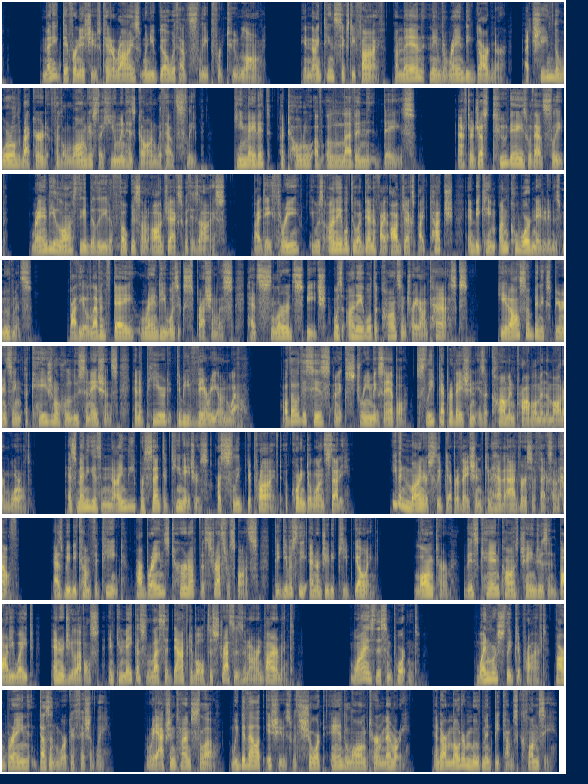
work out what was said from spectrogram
Many different issues can arise when you go without sleep for too long. In 1965, a man named Randy Gardner achieved the world record for the longest a human has gone without sleep. He made it a total of 11 days. After just two days without sleep, Randy lost the ability to focus on objects with his eyes. By day three, he was unable to identify objects by touch and became uncoordinated in his movements. By the eleventh day, Randy was expressionless, had slurred speech, was unable to concentrate on tasks. He had also been experiencing occasional hallucinations and appeared to be very unwell. Although this is an extreme example, sleep deprivation is a common problem in the modern world. As many as 90% of teenagers are sleep deprived, according to one study. Even minor sleep deprivation can have adverse effects on health. As we become fatigued, our brains turn up the stress response to give us the energy to keep going. Long term, this can cause changes in body weight, energy levels, and can make us less adaptable to stresses in our environment. Why is this important? When we're sleep deprived, our brain doesn't work efficiently. reaction times slow, we develop issues with short and long term memory, and our motor movement becomes clumsy.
